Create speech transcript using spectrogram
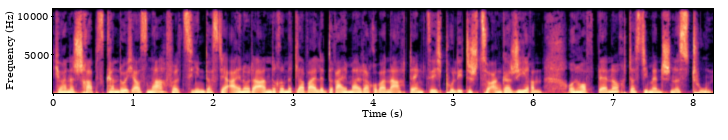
Johannes Schraps kann durchaus nachvollziehen, dass der ein oder andere mittlerweile dreimal darüber nachdenkt, sich politisch zu engagieren und hofft dennoch, dass die Menschen es tun.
